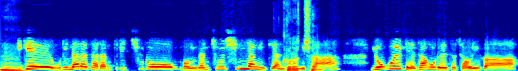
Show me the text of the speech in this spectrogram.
음. 이게 우리나라 사람들이 주로 먹는 주 식량이지 않습니까? 그렇죠. 요걸 대상으로 해서 저희가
